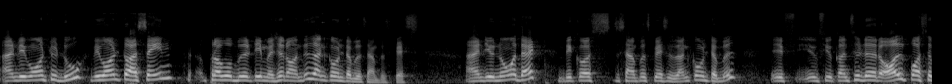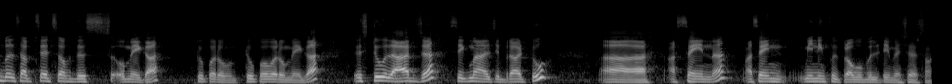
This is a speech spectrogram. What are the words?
and we want to do we want to assign probability measure on this uncountable sample space and you know that because the sample space is uncountable if, if you consider all possible subsets of this omega 2 power 2 power omega is too large a sigma algebra to uh, assign uh, assign meaningful probability measures on.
